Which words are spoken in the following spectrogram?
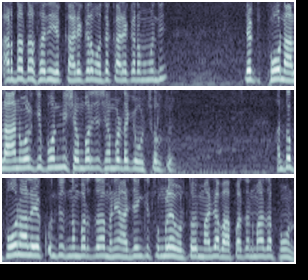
अर्धा तासाने एक कार्यक्रम होता कार्यक्रमामध्ये एक फोन आला. अनवळखी फोन मी शंभरचे शंभर टक्के उचलतोय. आणि तो फोन आला एकोणतीस नंबरचा म्हणे अजिंक्य चुंबळे बोलतो माझ्या बापाचा आणि माझा फोन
